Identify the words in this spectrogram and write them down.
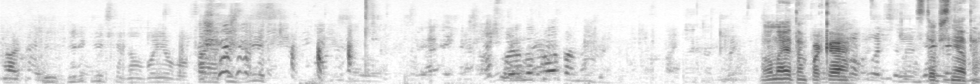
Так, перекличка долбоебов. Саня, ты здесь? Что, нутро там видишь? Ну, на этом пока стоп снято.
